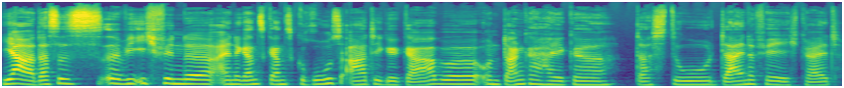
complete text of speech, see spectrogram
Ja, das ist, äh, wie ich finde, eine ganz, ganz großartige Gabe und danke, Heike, dass du deine Fähigkeit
